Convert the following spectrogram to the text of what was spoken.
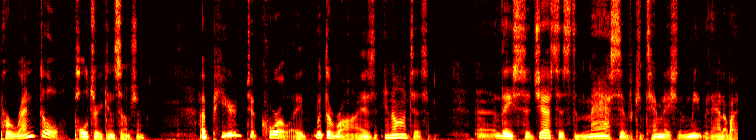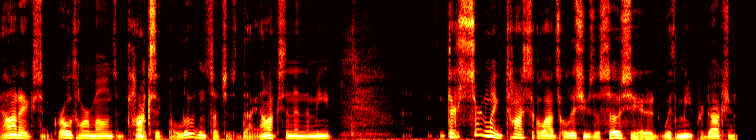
parental poultry consumption, appeared to correlate with the rise in autism. Uh, they suggest it's the massive contamination of meat with antibiotics and growth hormones and toxic pollutants such as dioxin in the meat. There's certainly toxicological issues associated with meat production,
